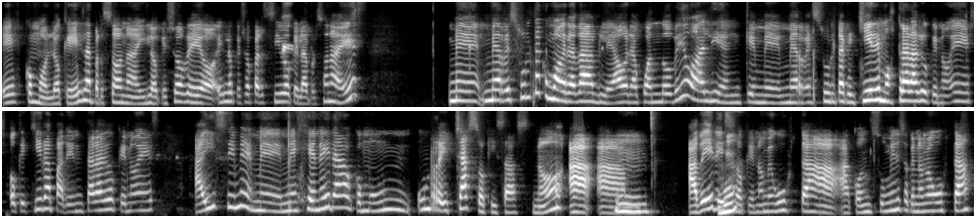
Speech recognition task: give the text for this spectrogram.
es como lo que es la persona y lo que yo veo es lo que yo percibo que la persona es, me, resulta como agradable. Ahora, cuando veo a alguien que me, resulta que quiere mostrar algo que no es o que quiere aparentar algo que no es, ahí sí me, me, genera como un, rechazo quizás, ¿no? A, a, mm. ver eso que no me gusta, a, consumir eso que no me gusta.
